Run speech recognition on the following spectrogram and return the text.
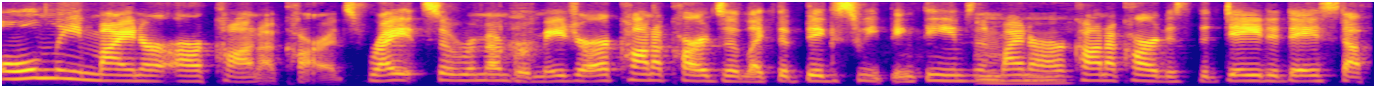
only minor arcana cards, right? So remember, major arcana cards are like the big sweeping themes, and minor Mhm. arcana card is the day to day stuff.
